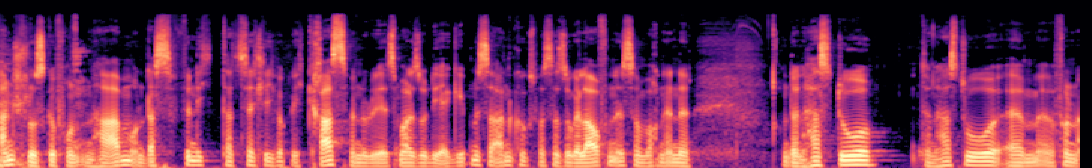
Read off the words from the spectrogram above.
Anschluss gefunden haben. Und das finde ich tatsächlich wirklich krass, wenn du dir jetzt mal so die Ergebnisse anguckst, was da so gelaufen ist am Wochenende. Und dann hast du, dann hast du ähm, von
